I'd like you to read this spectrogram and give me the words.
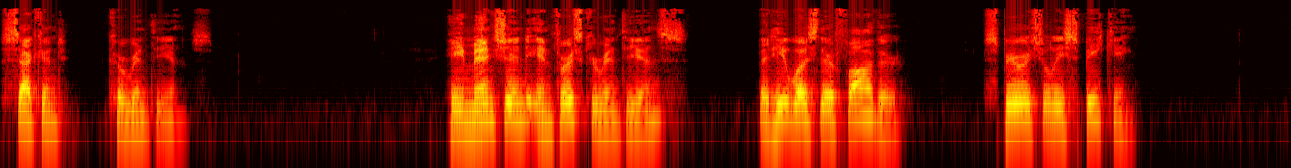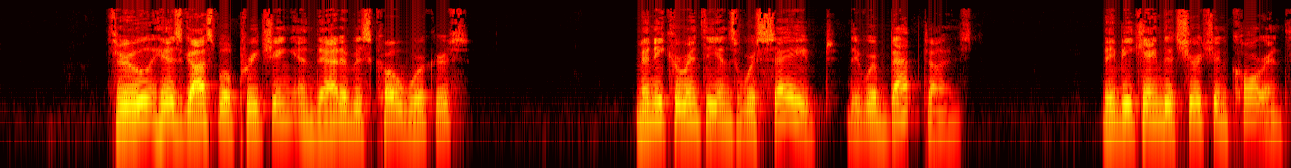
Second Corinthians. He mentioned in First Corinthians that he was their father, spiritually speaking. Through his gospel preaching and that of his co-workers, many Corinthians were saved. They were baptized. They became the church in Corinth.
